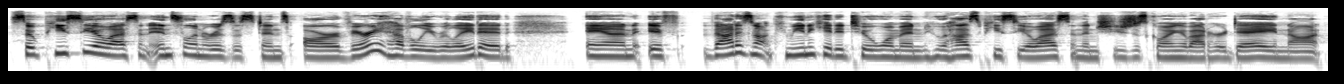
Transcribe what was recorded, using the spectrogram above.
So PCOS and insulin resistance are very heavily related. And if that is not communicated to a woman who has PCOS and then she's just going about her day, not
